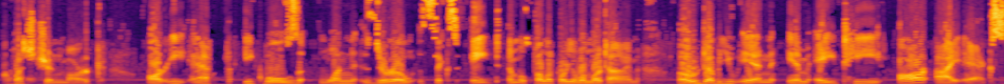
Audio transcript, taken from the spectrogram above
question mark REF equals 1068. And we'll spell it for you one more time O W N M A T R I X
